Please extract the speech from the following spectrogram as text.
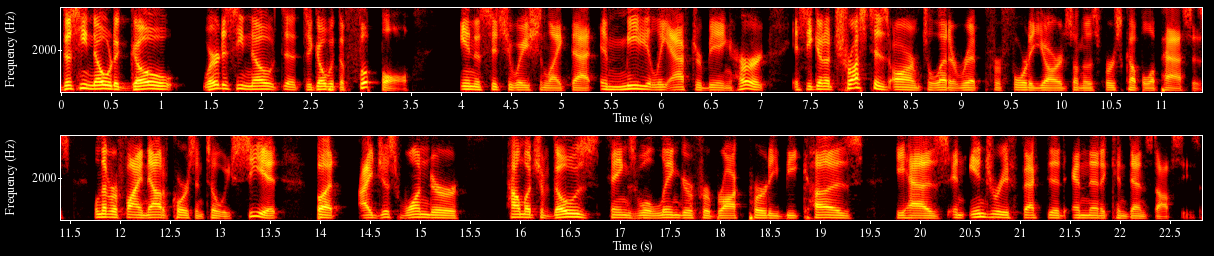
does he know to go where does he know to, to go with the football in a situation like that immediately after being hurt? Is he going to trust his arm to let it rip for 40 yards on those first couple of passes? We'll never find out, of course, until we see it. But I just wonder how much of those things will linger for Brock Purdy because he has an injury affected and then a condensed offseason.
